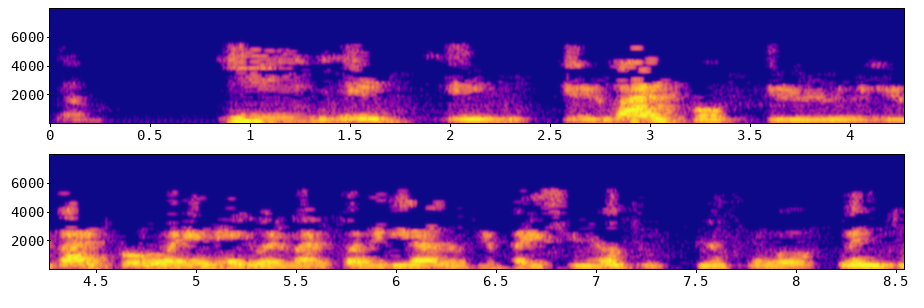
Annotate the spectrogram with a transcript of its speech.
digamos. y el, el, el barco, el, el barco arenero, el barco averiado que aparece en otro, en otro cuento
